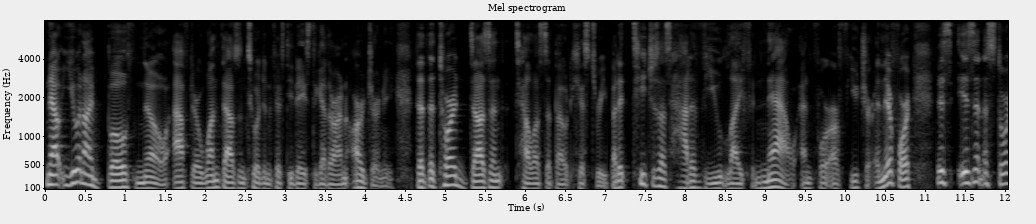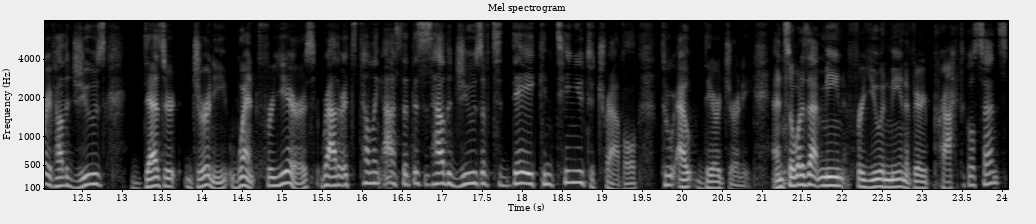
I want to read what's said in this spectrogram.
Now, you and I both know after 1,250 days together on our journey that the Torah doesn't tell us about history, but it teaches us how to view life now and for our future. And therefore, this isn't a story of how the Jews' desert journey went for years. Rather, it's telling us that this is how the Jews of today continue to travel throughout their journey. And so, what does that mean for you and me in a very practical sense?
